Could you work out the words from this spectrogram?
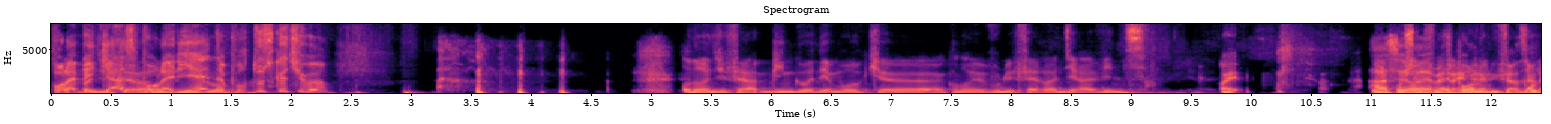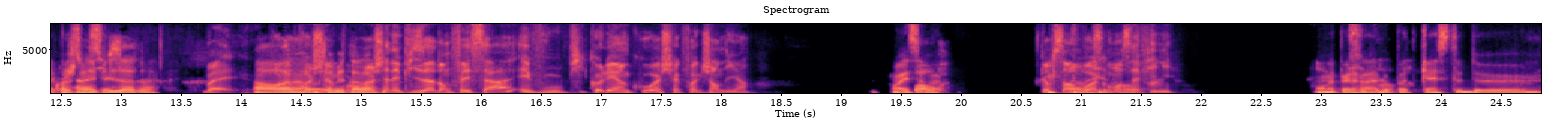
Pour la On aurait dû bécasse, pour l'alien, pour tout ce que tu veux. On aurait dû faire un bingo des mots que qu'on aurait voulu faire euh, dire à Vince. Ah, La c'est vrai, fois, mais pour le, lui faire pour dire la prochain sociale. épisode. Ouais. Ouais, Oh, pour, la prochaine- pour le prochain épisode, on fait ça et vous picolez un coup à chaque fois que j'en dis un. Ouais, ça va. Comme ça, on Ah voit comment ça finit. On appellera le podcast de,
